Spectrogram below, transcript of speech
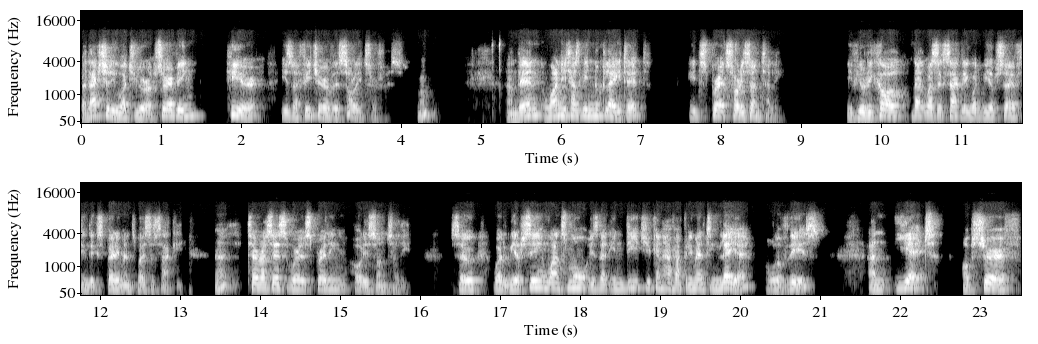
But actually what you're observing here is a feature of the solid surface. Hmm? And then when it has been nucleated, it spreads horizontally. If you recall, that was exactly what we observed in the experiments by Sazaki. Terraces were spreading horizontally. So what we are seeing once more is that indeed you can have a pre-melting layer, all of this, and yet observe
